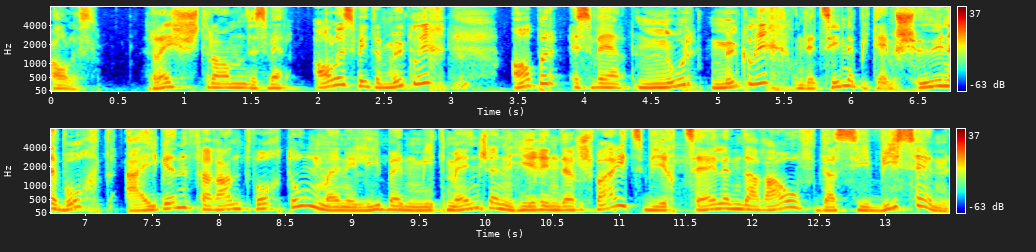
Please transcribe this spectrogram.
Alles. Restaurant, es wäre alles wieder möglich, aber es wäre nur möglich, und jetzt sind wir bei dem schönen Wort Eigenverantwortung, meine lieben Mitmenschen hier in der Schweiz. Wir zählen darauf, dass sie wissen,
